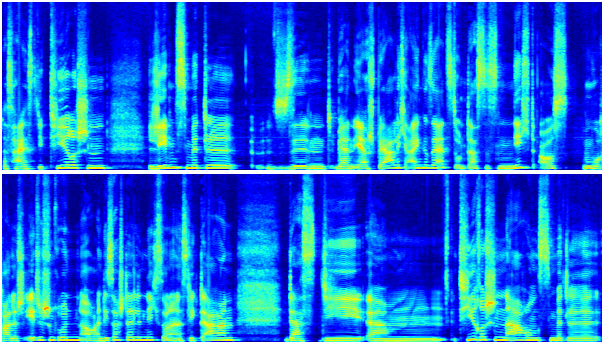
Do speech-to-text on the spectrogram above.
Das heißt, die tierischen Lebensmittel sind, werden eher spärlich eingesetzt und das ist nicht aus moralisch-ethischen Gründen, auch an dieser Stelle nicht, sondern es liegt daran, dass die ähm, tierischen Nahrungsmittel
